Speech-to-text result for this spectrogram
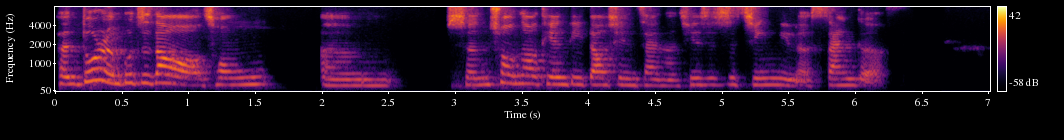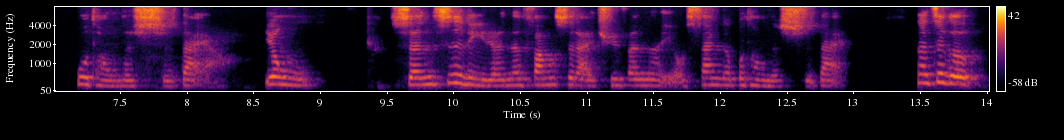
很多人不知道，从嗯神创造天地到现在呢，其实是经历了三个不同的时代啊，用。神治理人的方式来区分呢，有三个不同的时代。那这个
